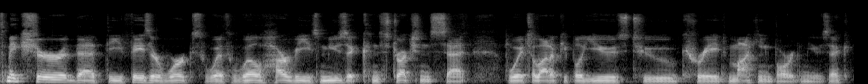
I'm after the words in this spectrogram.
Let's make sure that the phaser works with Will Harvey's music construction set, which a lot of people use to create Mockingboard music.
